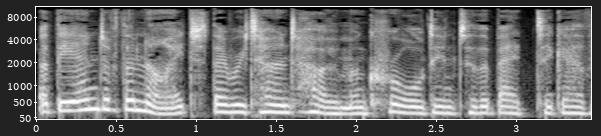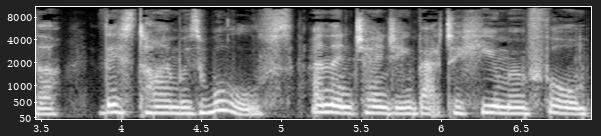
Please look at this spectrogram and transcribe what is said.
At the end of the night, they returned home and crawled into the bed together, this time as wolves, and then changing back to human form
